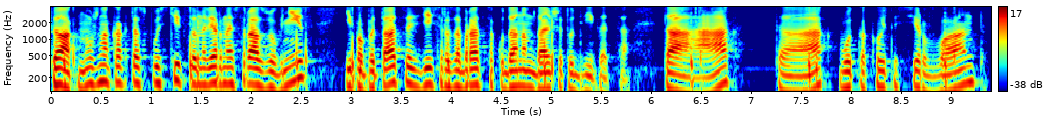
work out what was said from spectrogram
Так, нужно как-то спуститься, наверное, сразу вниз и попытаться здесь разобраться, куда нам дальше тут двигаться. Так, так, вот какой-то сервант,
